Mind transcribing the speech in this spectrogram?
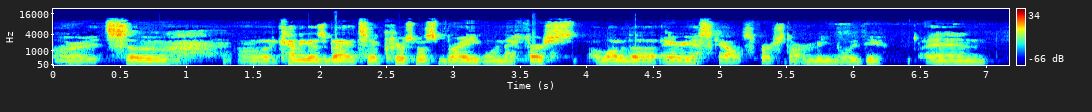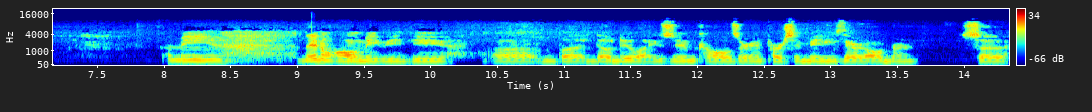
All right, so uh, it kind of goes back to Christmas break when they first, a lot of the area scouts first start meeting with you. And I mean, they don't all meet with you, uh, but they'll do like Zoom calls or in person meetings there at Auburn. So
